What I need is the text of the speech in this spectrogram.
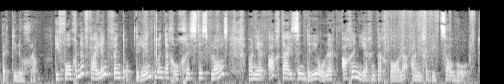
per kilogram. Die volgende veiling vind op 23 Augustus plaas wanneer 8398 bale aangebied sal word.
